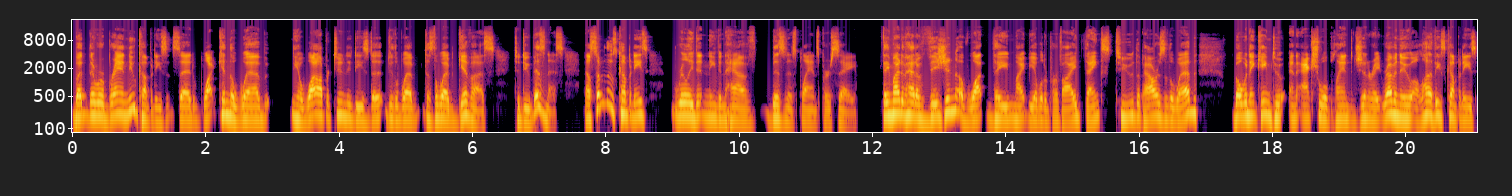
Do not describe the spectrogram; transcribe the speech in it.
But there were brand new companies that said, what can the web, you know, what opportunities do, do the web, does the web give us to do business? Now, some of those companies really didn't even have business plans per se. They might have had a vision of what they might be able to provide thanks to the powers of the web, but when it came to an actual plan to generate revenue, a lot of these companies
